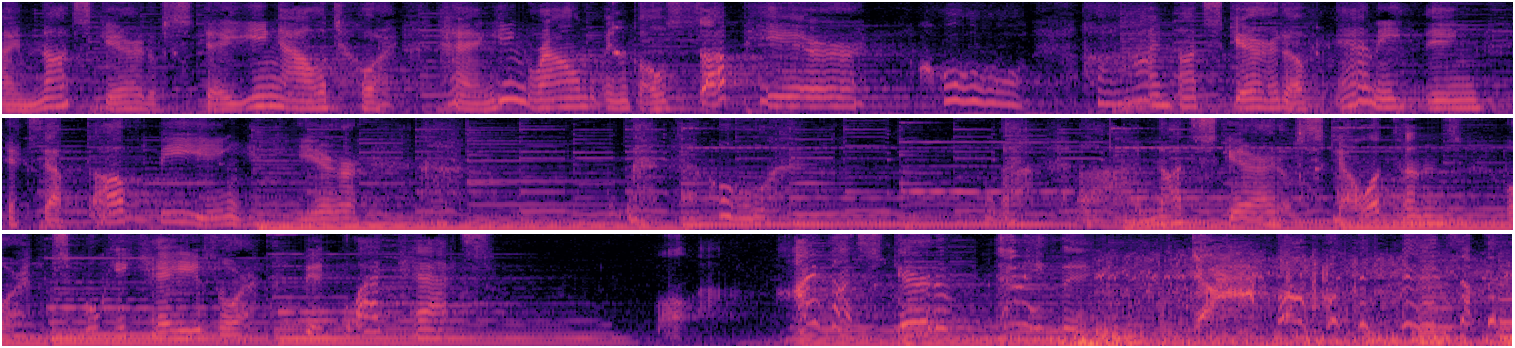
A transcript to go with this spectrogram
I'm not scared of staying out or hanging around when ghosts appear. Scared of anything except of being here. I'm not scared of skeletons or spooky caves or big black cats. I'm not scared of anything. Black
